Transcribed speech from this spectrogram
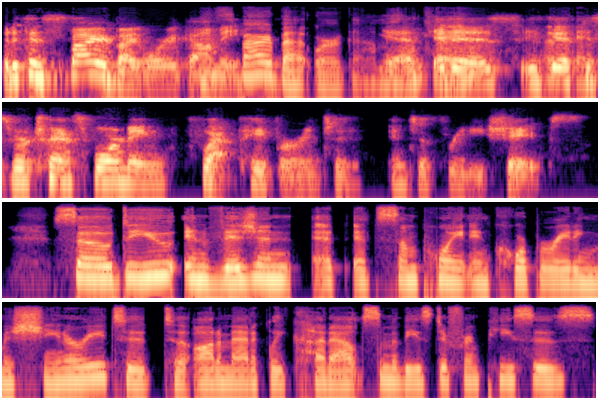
But it's inspired by origami. inspired by origami. Yeah, okay. it is Okay. because we're transforming flat paper into into 3D shapes. So, do you envision at, at some point incorporating machinery to to automatically cut out some of these different pieces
